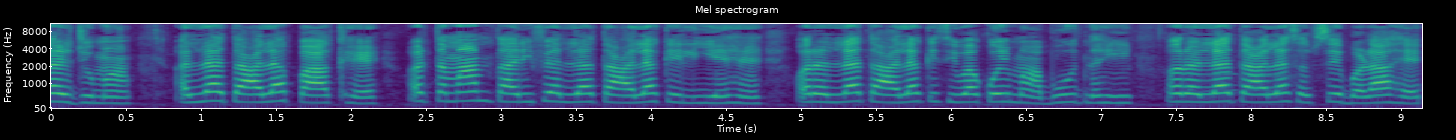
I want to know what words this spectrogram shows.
तर्जुमा। अल्लाह ताला पाक है और तमाम तारीफ़ें अल्लाह ताला के लिए हैं और अल्लाह ताला के सिवा कोई मबूद नहीं और अल्लाह ताला सबसे बड़ा है।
